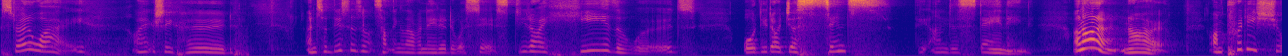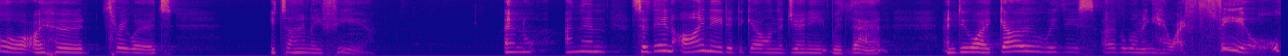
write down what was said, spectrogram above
straight away, I actually heard, and so this isn't something that I needed to assess. Did I hear the words or did I just sense the understanding? And I don't know. I'm pretty sure I heard three words it's only fear. And, and then, so then I needed to go on the journey with that. And do I go with this overwhelming how I feel,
